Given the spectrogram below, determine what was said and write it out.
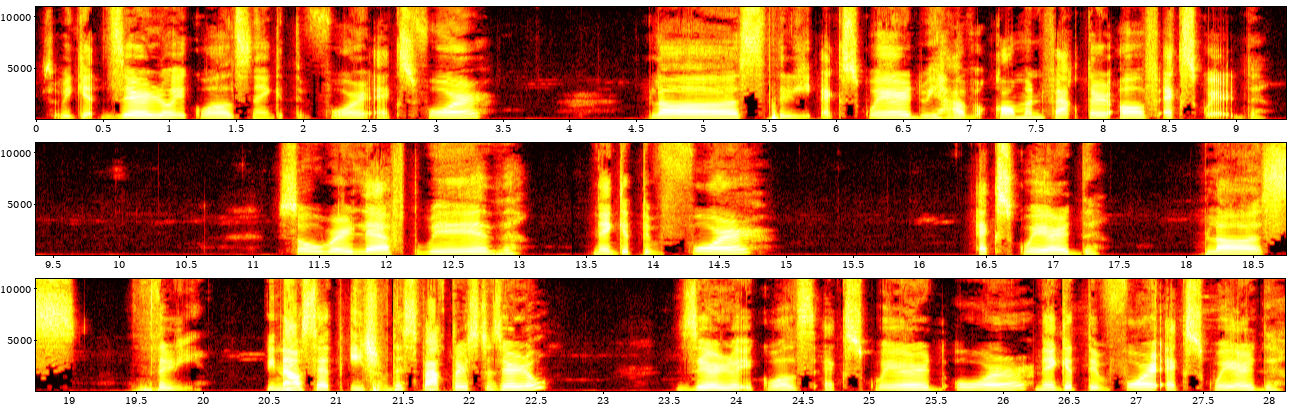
so we get 0 equals negative 4x4 plus 3x squared. We have a common factor of x squared. So we're left with negative 4 x squared plus 3. We now set each of these factors to 0. 0 equals x squared or negative 4x squared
